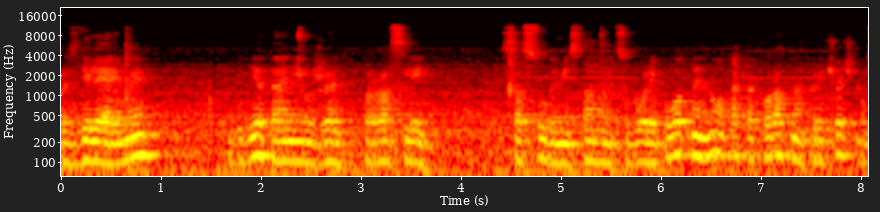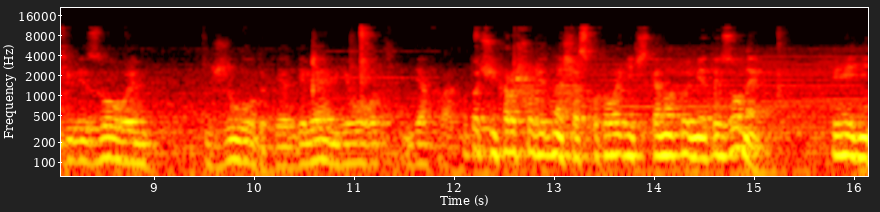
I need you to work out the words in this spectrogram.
разделяемые. Где-то они уже проросли сосудами и становятся более плотные. Но так аккуратно крючочек мобилизовываем желудок и отделяем его от диафрагмы. Вот очень хорошо видна сейчас патологическая анатомия этой зоны. Передняя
